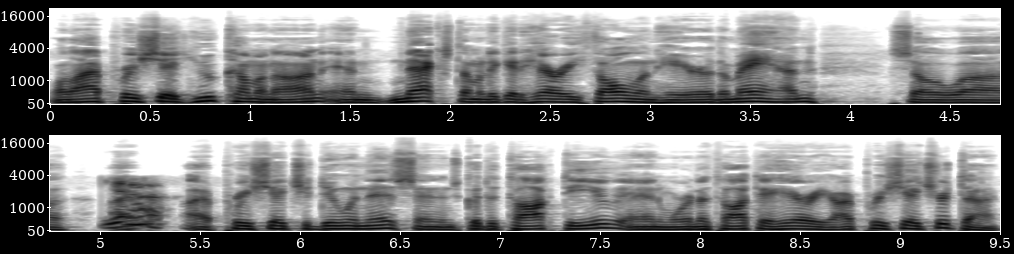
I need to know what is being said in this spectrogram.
Well, I appreciate you coming on. And next, I'm going to get Harry Tholen here, the man. So uh, Yeah. I, I appreciate you doing this, and it's good to talk to you. And we're going to talk to Harry. I appreciate your time.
